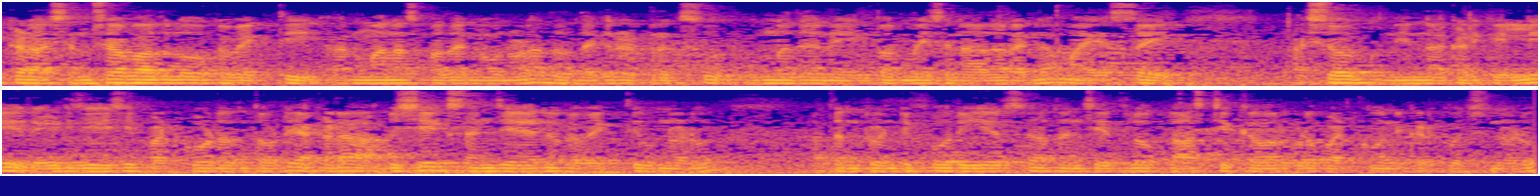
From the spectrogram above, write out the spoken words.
ఇక్కడ శంషాబాద్లో ఒక వ్యక్తి అనుమానాస్పదంగా ఉన్నాడు. అతని దగ్గర డ్రగ్స్ ఉన్నదనే ఇన్ఫర్మేషన్ ఆధారంగా మా ఎస్ఐ అశోక్ నిన్న అక్కడికి వెళ్ళి రైడ్ చేసి పట్టుకోవడంతో అక్కడ అభిషేక్ సంజయ్ అని ఒక వ్యక్తి ఉన్నాడు. అతను ట్వంటీ ఫోర్ ఇయర్స్ అతని చేతిలో ప్లాస్టిక్ కవర్ కూడా పట్టుకొని ఇక్కడికి వచ్చినాడు.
